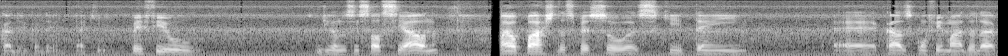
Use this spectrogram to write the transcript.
Cadê, cadê? Tá aqui perfil, digamos assim, social, né? A maior parte das pessoas que tem é, casos confirmados ela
